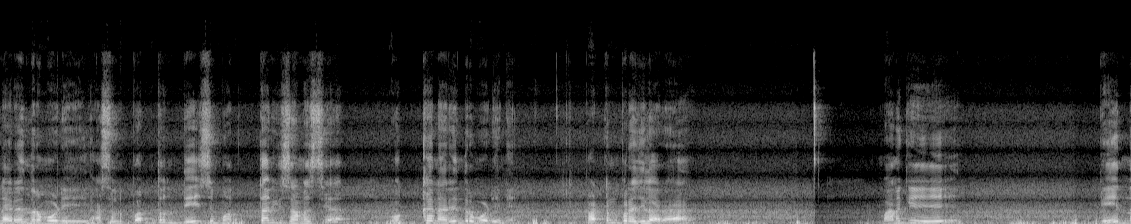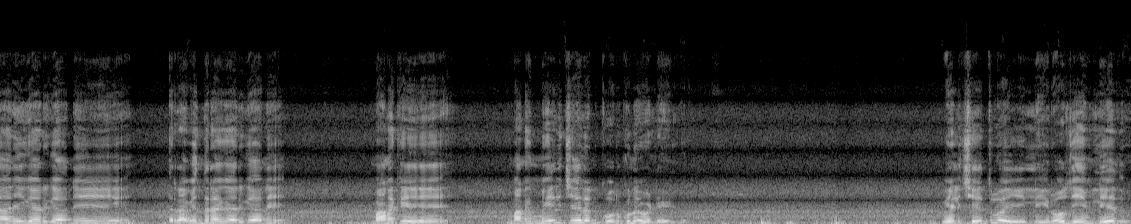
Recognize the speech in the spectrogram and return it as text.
నరేంద్ర మోడీ అసలు మొత్తం దేశం మొత్తానికి సమస్య ఒక్క నరేంద్ర మోడీనే. పట్టణ ప్రజలారా మనకి పేరు నాని గారు కానీ రవీంద్ర గారు కానీ మనకి మనకు మేలు చేయాలని కోరుకునే వాళ్ళు. వీళ్ళు వీళ్ళ చేతిలో వీళ్ళు ఈరోజు ఏం లేదు.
